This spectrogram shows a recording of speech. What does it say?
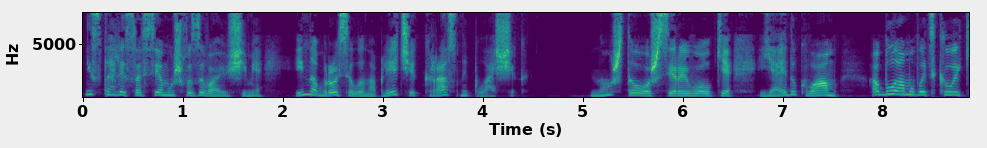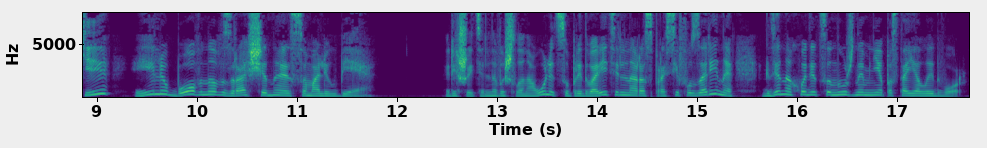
не стали совсем уж вызывающими, и набросила на плечи красный плащик. «Ну что ж, серые волки, я иду к вам, обламывать клыки и любовно взращенное самолюбие». Решительно вышла на улицу, предварительно расспросив у Зарины, где находится нужный мне постоялый двор.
